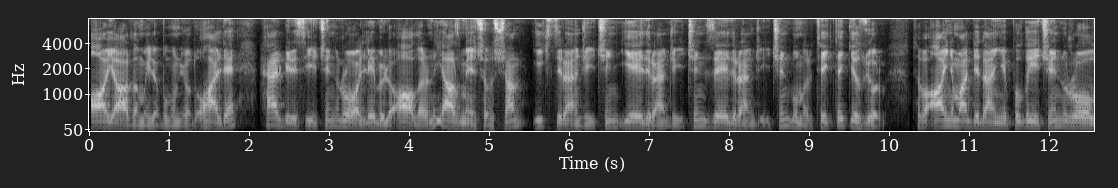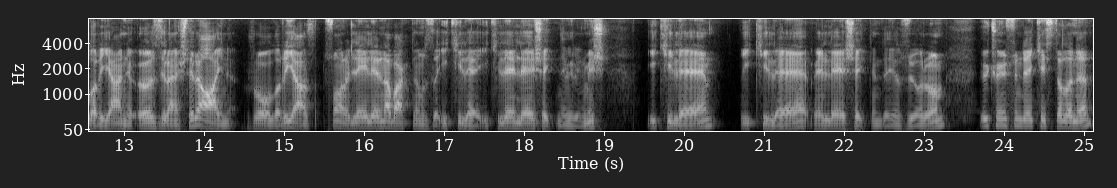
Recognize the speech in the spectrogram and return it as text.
A yardımıyla bulunuyordu. O halde her birisi için Rho L bölü A'larını yazmaya çalışacağım. X direnci için, Y direnci için, Z direnci için bunları tek tek yazıyorum. Tabi aynı maddeden yapıldığı için Rho'ları yani öz dirençleri aynı. Rho'ları yazdım. Sonra L'lerine baktığımızda 2L, 2L, L şeklinde verilmiş. 2L, 2L ve L şeklinde yazıyorum. Üçüncüsünde kesit alanı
